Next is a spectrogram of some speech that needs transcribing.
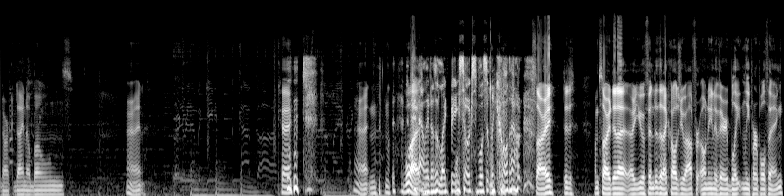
Dark Dino Bones. All right. Okay. All right. what? Allie doesn't like being so explicitly called out. Sorry. Did I'm sorry. Did I? Are you offended that I called you out for owning a very blatantly purple thing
